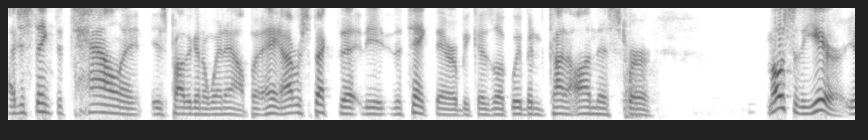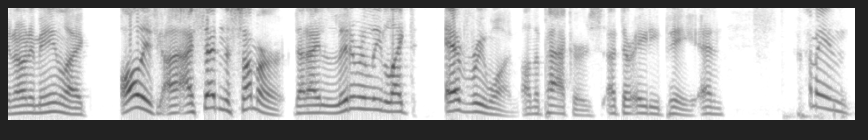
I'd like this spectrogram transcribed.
I just think the talent is probably going to win out. But hey, I respect the the the take there because look, we've been kind of on this for most of the year. You know what I mean? Like all these. I, I said in the summer that I literally liked everyone on the Packers at their ADP, and I mean,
